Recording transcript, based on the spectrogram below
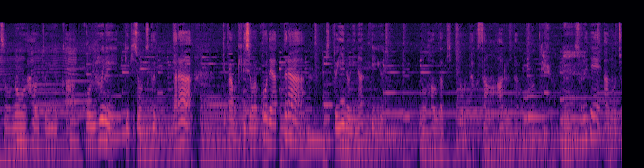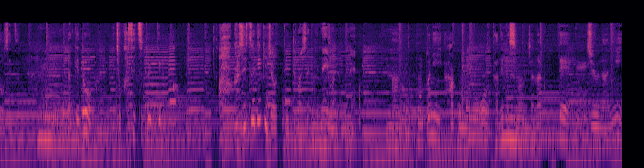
そのノウハウというかこういうふうに劇場を作ったらてか劇場がこうであったらきっといいのになっていうノウハウがきっとたくさんあるんだろうなという。それであの常設だけど一応仮設と言ってるのか。あ仮設劇場って言ってましたっけね、今でもね、あの本当に箱物を建ててしまうんじゃなくて、うん。柔軟に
